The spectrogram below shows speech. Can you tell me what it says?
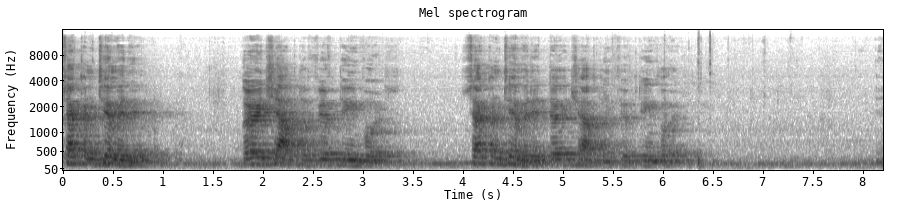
2 Timothy, third chapter, 15 verse. 2 Timothy, third chapter, 15 verse. Yeah.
